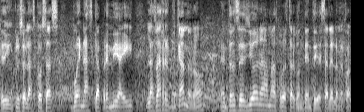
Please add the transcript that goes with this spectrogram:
te digo, incluso las cosas buenas que aprendí ahí las vas replicando, ¿no? Entonces yo nada más puedo estar contento y desearle lo mejor.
